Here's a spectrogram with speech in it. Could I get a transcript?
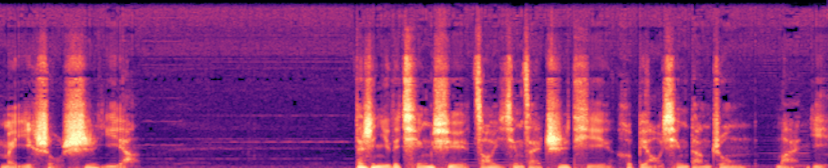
每一首诗一样。但是你的情绪早已经在肢体和表情当中满意。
